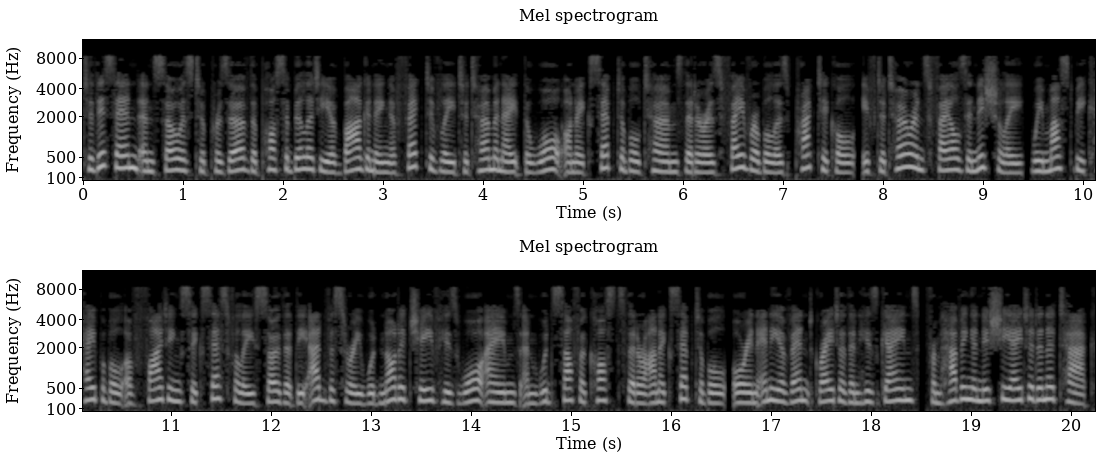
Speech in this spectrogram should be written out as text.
To this end and so as to preserve the possibility of bargaining effectively to terminate the war on acceptable terms that are as favorable as practical, if deterrence fails initially, we must be capable of fighting successfully so that the adversary would not achieve his war aims and would suffer costs that are unacceptable, or in any event greater than his gains, from having initiated an attack.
